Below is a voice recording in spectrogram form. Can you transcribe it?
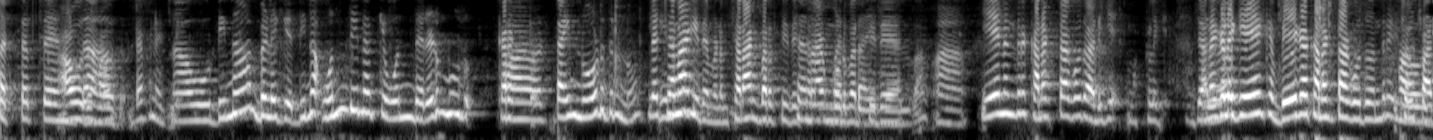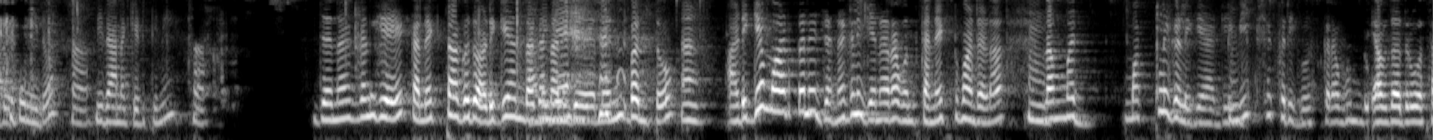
ತಟ್ಟತ್ತೆ ಅಂತ ನಾವು ದಿನ ಬೆಳಗ್ಗೆ ದಿನ ಒಂದಿನಕ್ಕೆ ದಿನಕ್ಕೆ ಒಂದೆರಡು ಮೂರು ಟೈಮ್ ನೋಡಿದ್ರು ಇಲ್ಲ ಚೆನ್ನಾಗಿದೆ ಮೇಡಮ್ ಚೆನ್ನಾಗಿ ಬರ್ತಿದೆ ಚೆನ್ನಾಗಿ ಮೂಡ್ ಬರ್ತಿದೆ. ಅಲ್ವಾ? ಏನಂದ್ರೆ ಕನೆಕ್ಟ್ ಆಗೋದು ಅಡಿಗೆ ಮಕ್ಕಳಿಗೆ ಜನಗಳಿಗೆ ಬೇಗ ಕನೆಕ್ಟ್ ಆಗೋದು ಅಂದ್ರೆ ಇದು. ನಿಧಾನಕ್ಕೆ ಇಡ್ತೀನಿ. ಜನಗಳಿಗೆ ಕನೆಕ್ಟ್ ಆಗೋದು ಅಡಿಗೆ ಅಂದಾಗ ನನಗೆ ನೆನ್ಪ್ ಬಂತು. ಅಡಿಗೆ ಮಾಡ್ತಾನೆ ಜನಗಳಿಗೆ ಏನಾರ ಒಂದ್ ಕನೆಕ್ಟ್ ಮಾಡೋಣ. ನಮ್ಮ ಮಕ್ಕಳುಗಳಿಗೆ ಆಗಲಿ ವೀಕ್ಷಕರಿಗೋಸ್ಕರ ಒಂದು ಯಾವುದಾದ್ರೂ ಹೊಸ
